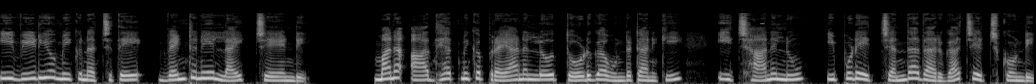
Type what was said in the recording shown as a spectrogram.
ఈ వీడియో మీకు నచ్చితే వెంటనే లైక్ చేయండి. మన ఆధ్యాత్మిక ప్రయాణంలో తోడుగా ఉండటానికి ఈ ఛానల్ను ఇప్పుడే చందాదారుగా చేర్చుకోండి.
